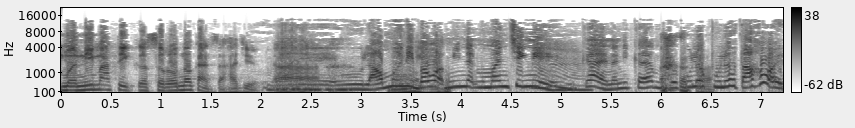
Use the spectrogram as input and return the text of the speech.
menikmati keseronokan sahaja. Uh. Uh, lama ni bawa minat memancing ni. Hmm. Kan Anika berpuluh-puluh tahun.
